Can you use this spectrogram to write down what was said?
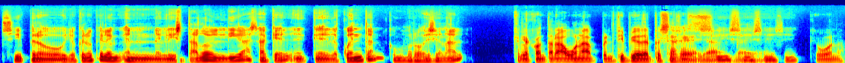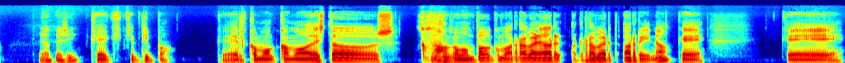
Sí, pero yo creo que en el listado en ligas a que, que le cuentan como profesional. Que le contará alguna al principio del PSG. Ya, sí, ya, sí, ya. sí, sí. Qué bueno. Creo que sí. Qué, qué- qué tipo. Que él como, como de estos, como, como un poco como Robert Orri, Robert Orri ¿no? Que, que,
